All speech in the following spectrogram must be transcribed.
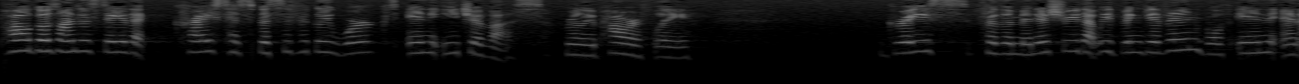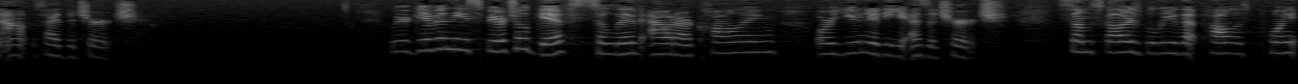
Paul goes on to say that Christ has specifically worked in each of us really powerfully. Grace for the ministry that we've been given, both in and outside the church. We are given these spiritual gifts to live out our calling or unity as a church. Some scholars believe that Paul is, point,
